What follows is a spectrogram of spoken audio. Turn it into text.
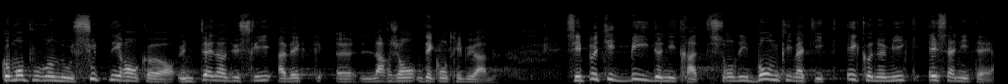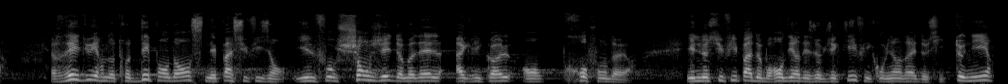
Comment pouvons-nous soutenir encore une telle industrie avec euh, l'argent des contribuables? Ces petites billes de nitrate sont des bombes climatiques, économiques et sanitaires. Réduire notre dépendance n'est pas suffisant. Il faut changer de modèle agricole en profondeur. Il ne suffit pas de brandir des objectifs, il conviendrait de s'y tenir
